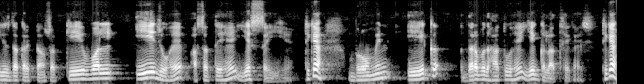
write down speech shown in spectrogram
is the correct answer. केवल ए जो है, असत्य है, ये सही है। ठीक है? ब्रोमिन एक द्रव धातु है, ये गलत है गाइस ठीक है?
